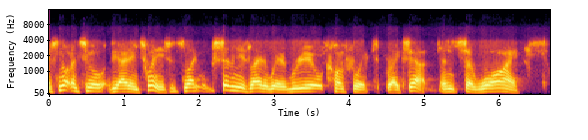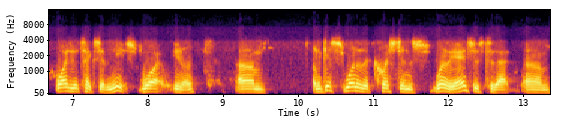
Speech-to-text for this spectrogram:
It's not until the 1820s, it's like seven years later, where real conflict breaks out. And so, why? Why did it take seven years? Why, you know? Um, and I guess one of the questions, one of the answers to that um,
